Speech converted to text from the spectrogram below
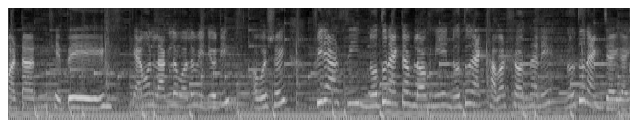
মাটন খেতে। কেমন লাগল বলো ভিডিওটি? অবশ্যই ফিরে আসি নতুন একটা ব্লগ নিয়ে নতুন এক খাবার সন্ধানে নতুন এক জায়গায়।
